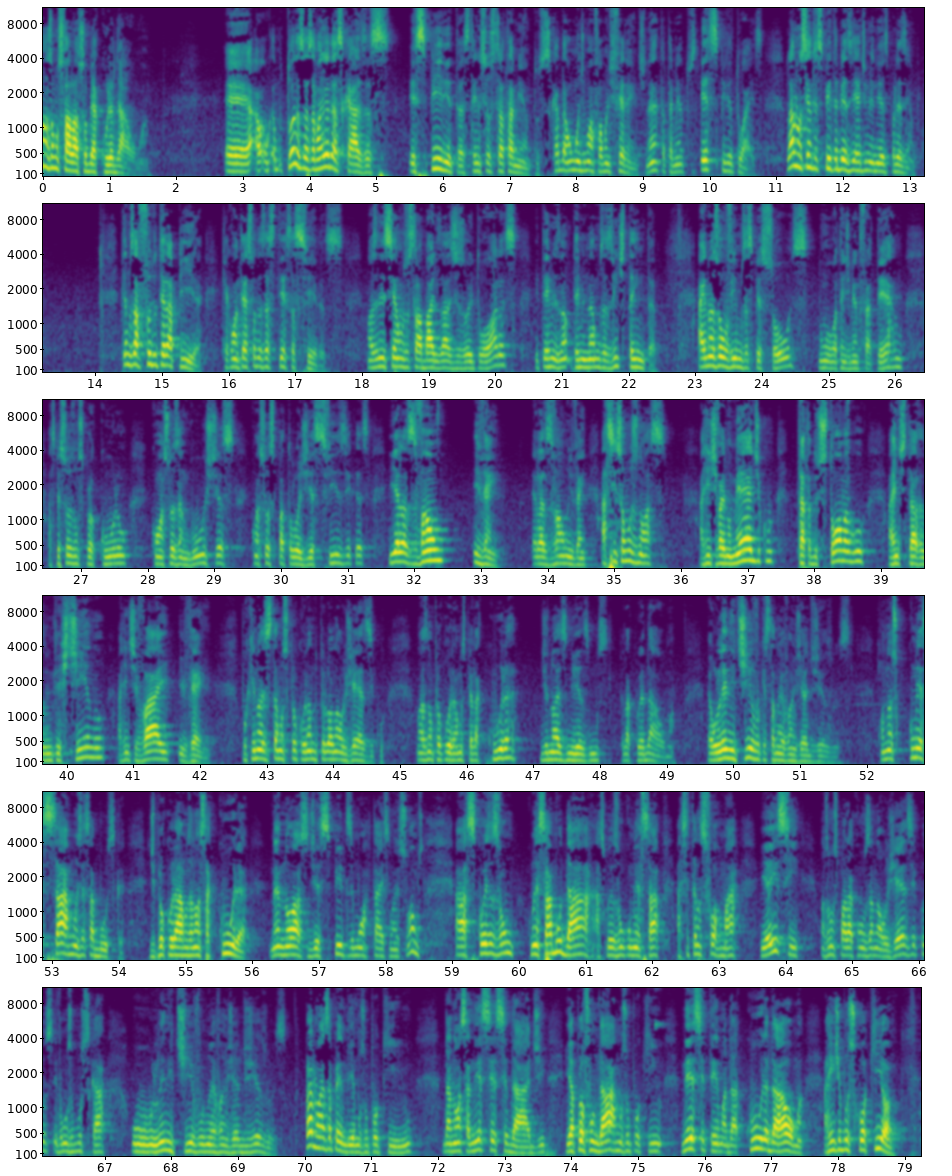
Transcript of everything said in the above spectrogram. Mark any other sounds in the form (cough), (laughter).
nós vamos falar sobre a cura da alma? É, todas as, a maioria das casas espíritas tem seus tratamentos, cada uma de uma forma diferente, né? tratamentos espirituais. Lá no Centro Espírita Bezerra de Menezes, por exemplo, temos a fluidoterapia, que acontece todas as terças-feiras. Nós iniciamos os trabalhos às 18 horas e terminamos às 20h30. Aí nós ouvimos as pessoas no atendimento fraterno, as pessoas nos procuram com as suas angústias, com as suas patologias físicas, e elas vão e vêm elas vão e vêm. Assim somos nós. A gente vai no médico, trata do estômago, a gente trata do intestino, a gente vai e vem. Porque nós estamos procurando pelo analgésico, nós não procuramos pela cura de nós mesmos, pela cura da alma. É o lenitivo que está no Evangelho de Jesus. Quando nós começarmos essa busca de procurarmos a nossa cura, né, nós, de espíritos imortais que nós somos, as coisas vão começar a mudar, as coisas vão começar a se transformar. E aí sim, nós vamos parar com os analgésicos e vamos buscar o lenitivo no Evangelho de Jesus. Para nós aprendermos um pouquinho da nossa necessidade e aprofundarmos um pouquinho nesse tema da cura da alma, a gente buscou aqui, ó,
